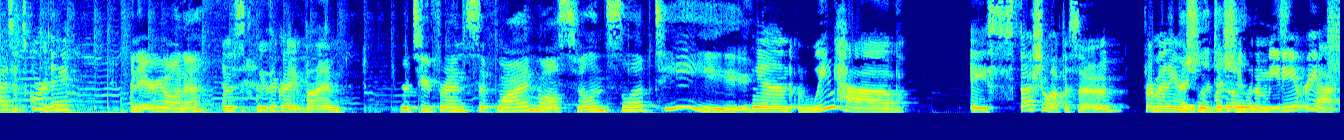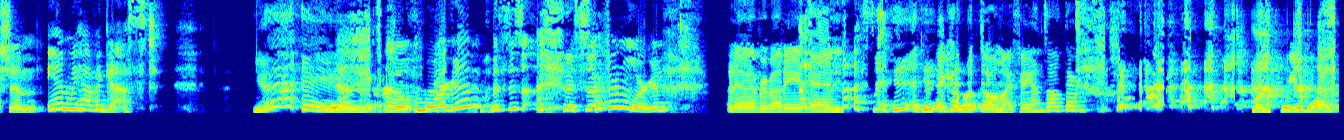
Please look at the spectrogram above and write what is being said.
guys, it's Courtney. And Erryonna. And this is Through the Grapevine. We're two friends sip wine while spilling celeb tea. And we have a special episode for many Special reasons. We're doing an immediate reaction, and we have a guest. Yay! Yeah. So Morgan, this is this is our friend Morgan. Hello, everybody, and big hello to all my fans out there. One for you guys.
